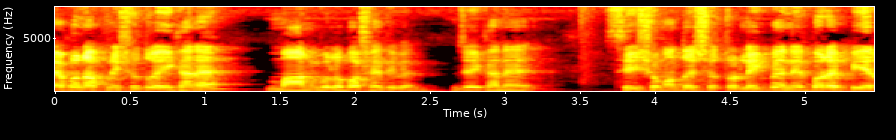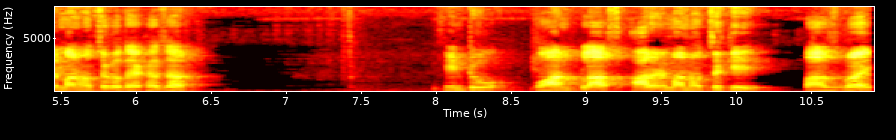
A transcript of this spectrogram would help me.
এখন আপনি শুধু এখানে মানগুলো বসাই দিবেন। যে এখানে সি সমান সূত্র লিখবেন, এরপরে পি এর মান হচ্ছে কত? এক হাজার। ইন্টু ওয়ান প্লাস আর এর মান হচ্ছে কি? পাঁচ বাই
